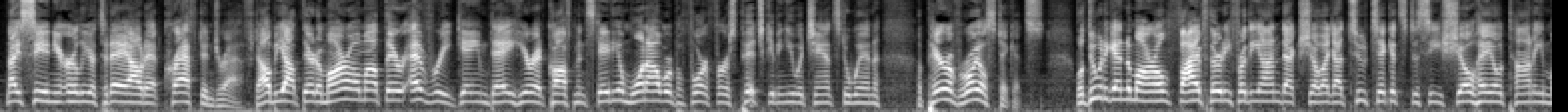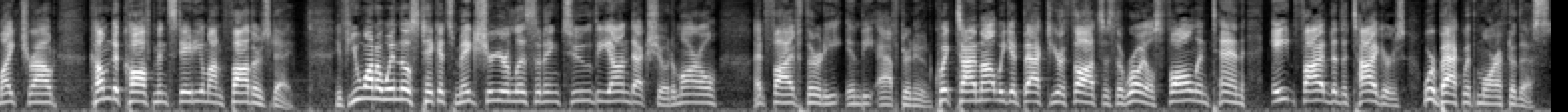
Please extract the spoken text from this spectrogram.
Nice seeing you earlier today out at Craft and Draft. I'll be out there tomorrow. I'm out there every game day here at Kauffman Stadium, one hour before first pitch, giving you a chance to win a pair of Royals tickets. We'll do it again tomorrow, 5:30 for the On Deck show. I got two tickets to see Shohei Ohtani, Mike Trout. Come to Kauffman Stadium on Father's Day. If you want to win those tickets, make sure you're listening to the On Deck show tomorrow at 5:30 in the afternoon. Quick timeout. We get back to your thoughts as the Royals fall in 10, 8-5 to the Tigers. We're back with more after this.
